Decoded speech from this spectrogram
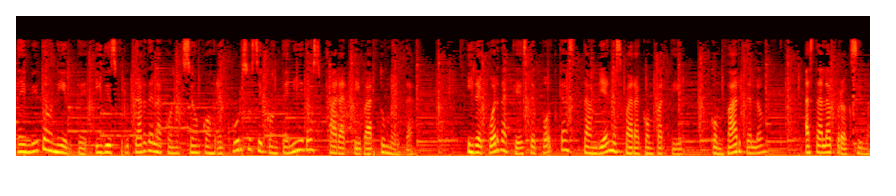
te invito a unirte y disfrutar de la conexión con recursos y contenidos para activar tu meta. Y recuerda que este podcast también es para compartir. Compártelo. Hasta la próxima.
